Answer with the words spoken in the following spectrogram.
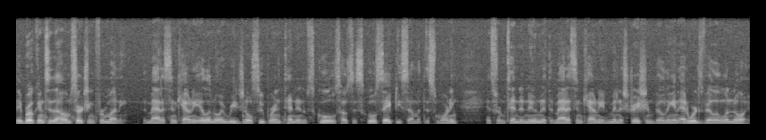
They broke into the home searching for money. The Madison County, Illinois Regional Superintendent of Schools hosts a school safety summit this morning. It's from 10 to noon at the Madison County Administration Building in Edwardsville, Illinois.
